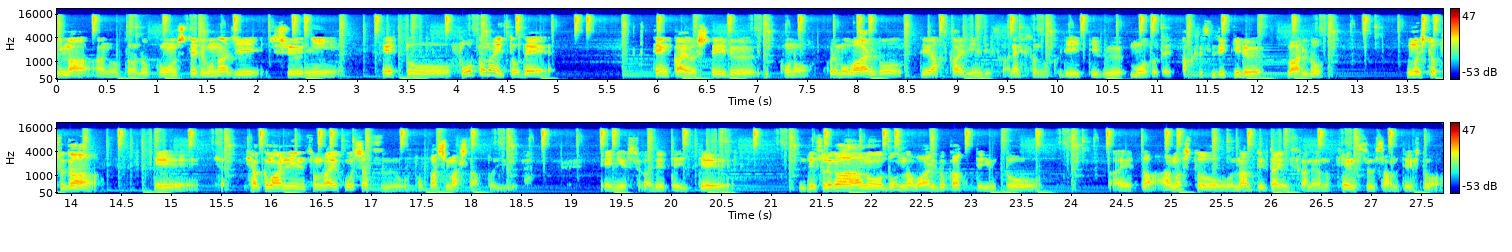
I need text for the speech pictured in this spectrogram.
今、あの、この録音している同じ週に、えっと、フォートナイトで展開をしている一個の、これもワールドっていう扱いでいいんですかね。そのクリエイティブモードでアクセスできるワールドの一つが、えー100万人その来訪者数を突破しましたという、えーニュースが出ていて、で、それが、あの、どんなワールドかっていうと、あえっ、と、あの人を、なんて言ったらいいんですかね、あの、ケンスーさんっていう人は。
